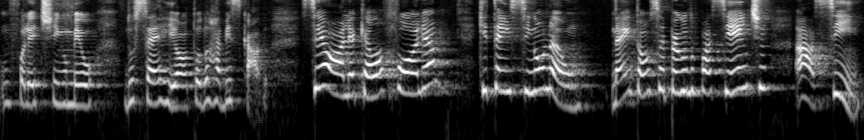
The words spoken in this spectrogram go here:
um folhetinho meu do CRO todo rabiscado. Você olha aquela folha que tem sim ou não, né? Então, você pergunta pro paciente, ah, sim.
